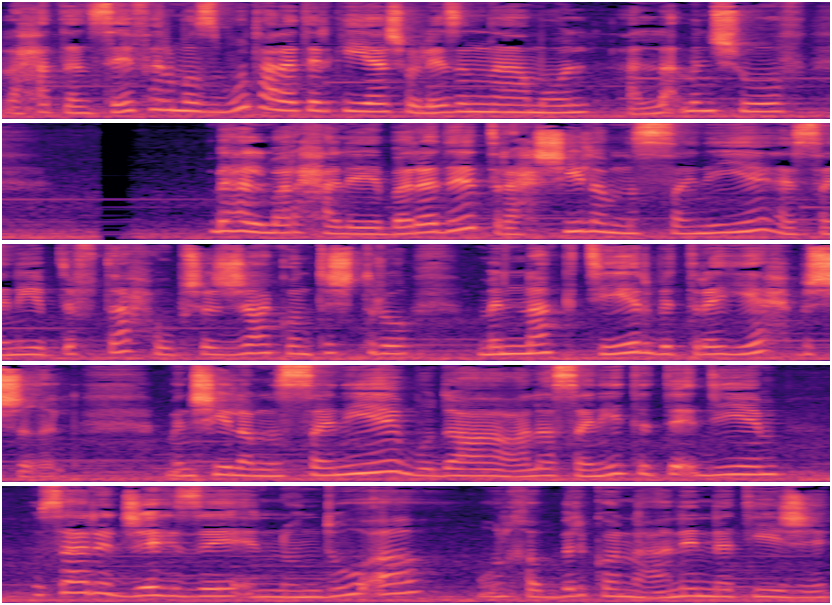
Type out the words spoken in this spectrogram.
لحتى نسافر مزبوط على تركيا شو لازم نعمل؟ هلأ بنشوف. بهالمرحلة بردت رح شيلها من الصينية هاي الصينية بتفتح وبشجعكم تشتروا منها كتير بتريح بالشغل. بنشيلها من الصينية بوضعها على صينية التقديم وصارت جاهزة إنه ندوقها ونخبركن عن النتيجة.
